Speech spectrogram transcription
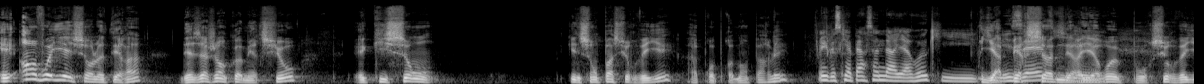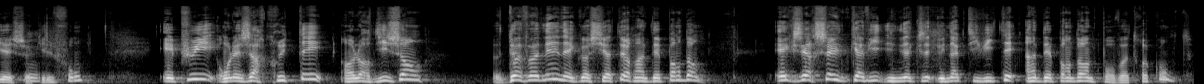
et envoyer sur le terrain des agents commerciaux et qui, sont, qui ne sont pas surveillés, à proprement parler. Oui, parce qu'il n'y a personne derrière eux qui. Il n'y a qui les personne qui derrière eux pour surveiller ce Mm. qu'ils font. Et puis, on les a recrutés en leur disant devenez négociateurs indépendants. Exercez une, activité indépendante pour votre compte.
